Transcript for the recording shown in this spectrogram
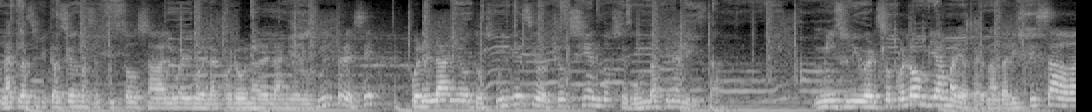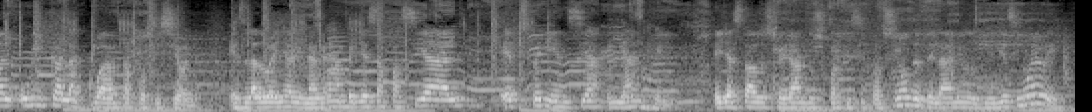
La clasificación más exitosa luego de la corona del año 2013 fue el año 2018 siendo segunda finalista. Miss Universo Colombia, María Fernanda Aristizábal, ubica la cuarta posición. Es la dueña de una gran belleza facial, experiencia y ángel. Ella ha estado esperando su participación desde el año 2019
